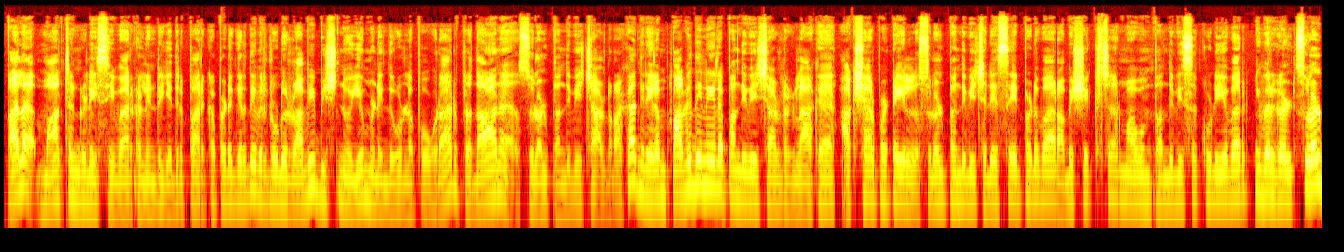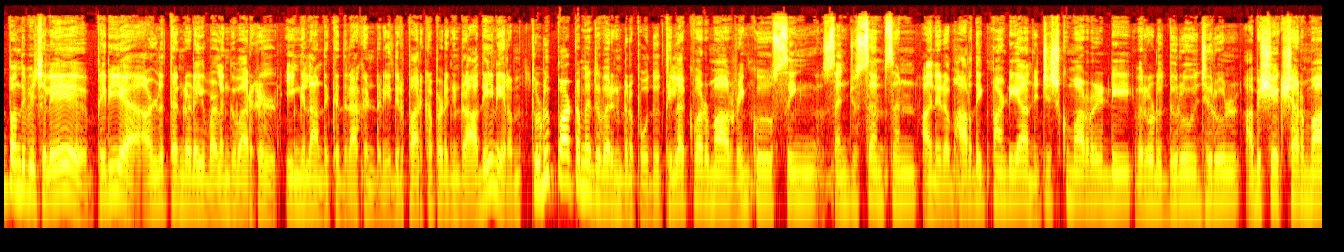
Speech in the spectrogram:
பல மாற்றங்களை செய்வார்கள் என்று எதிர்பார்க்கப்படுகிறது. இவர்களோடு ரவி பிஷ்ணுவையும் இணைந்து கொள்ளப் போகிறார். பிரதான சுழல் பந்து வீச்சாளராக அதே நேரம் பகுதி நேர பந்து வீச்சாளர்களாக அக்ஷார் பட்டேல் சுழல் பந்து வீச்சிலே செயற்படுவார். அபிஷேக் சர்மாவும் பந்து வீசக்கூடியவர். இவர்கள் சுழல் பந்து வீச்சிலே பெரிய அழுத்தங்களை வழங்குவார்கள். இங்கிலாந்துக்கு எதிராக என்று எதிர்பார்க்கப்படுகின்ற அதே நேரம் துடுப்பாட்டம் என்று வருகின்ற போது திலக் வர்மா ரிங்கு சிங் சஞ்சு சாம்சன் அதே நேரம் ஹார்திக் பாண்டியா நிதிஷ்குமார் ரெட்டி இவர்களோடு துரு ஜுருல் அபிஷேக் சர்மா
